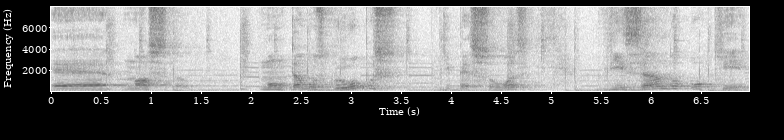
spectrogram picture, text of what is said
é, nós montamos grupos de pessoas visando o que?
